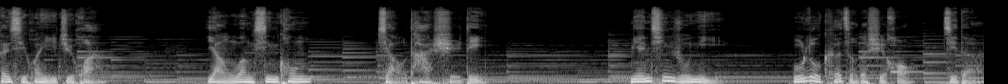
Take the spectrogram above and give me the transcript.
很喜欢一句话：“仰望星空，脚踏实地。”年轻如你，无路可走的时候，记得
